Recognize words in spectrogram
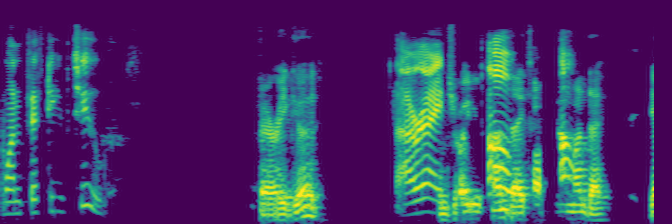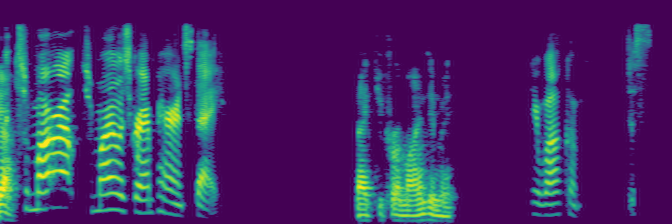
152. Very good. All right. Enjoy your Oh, Sunday. Talk to you on oh. Monday. Yeah. Uh, tomorrow, tomorrow is Grandparents' Day. Thank you for reminding me You're welcome. Just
